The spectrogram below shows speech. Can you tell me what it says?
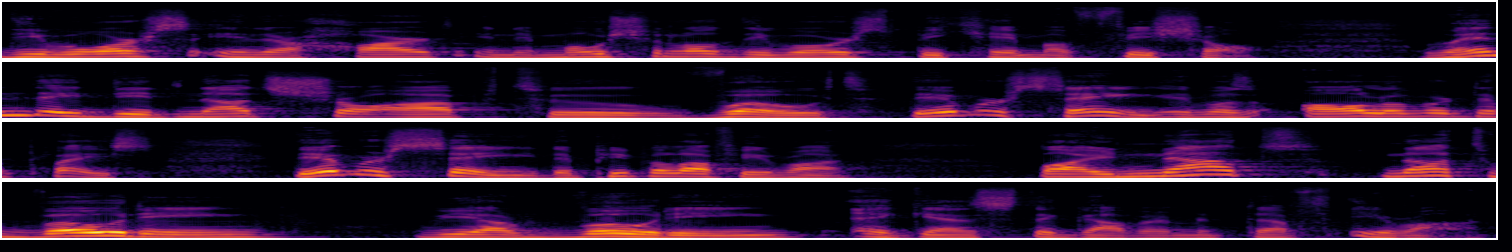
divorce in their heart, an emotional divorce, became official. When they did not show up to vote, they were saying, it was all over the place, they were saying, the people of Iran, by not, not voting, we are voting against the government of Iran.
